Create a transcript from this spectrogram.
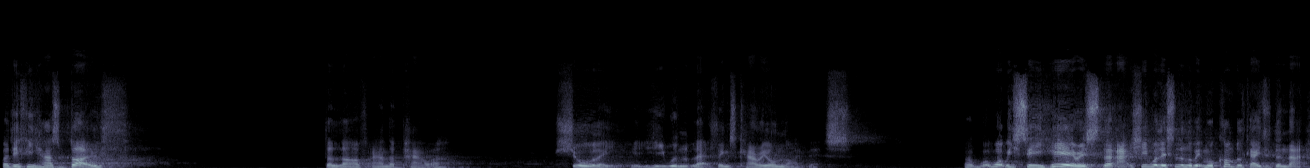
But if he has both, the love and the power, surely he wouldn't let things carry on like this. Uh, but what we see here is that actually, well, it's a little bit more complicated than that.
